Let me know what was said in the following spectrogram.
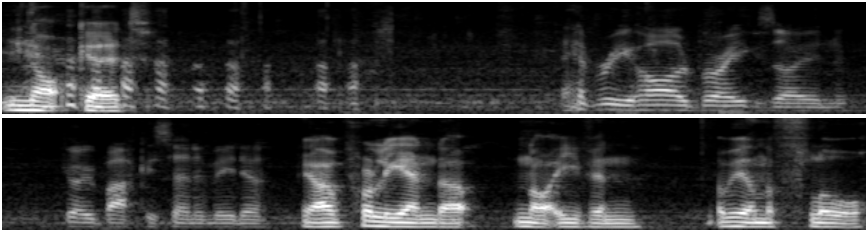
not good. Every hard brake zone, go back a centimeter. Yeah, I'll probably end up not even. I'll be on the floor.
